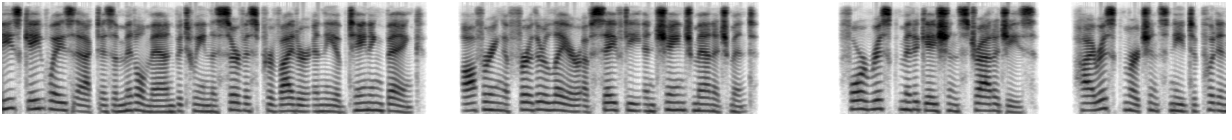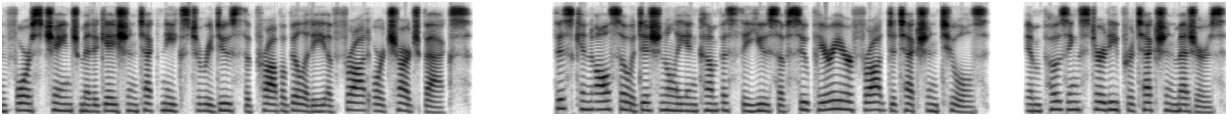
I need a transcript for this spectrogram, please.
These gateways act as a middleman between the service provider and the obtaining bank, offering a further layer of safety and change management. For Risk mitigation strategies high-risk merchants need to put in force change mitigation techniques to reduce the probability of fraud or chargebacks. This can also additionally encompass the use of superior fraud detection tools, imposing sturdy protection measures,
